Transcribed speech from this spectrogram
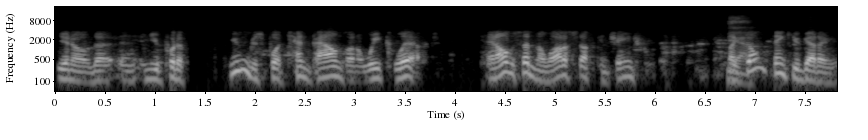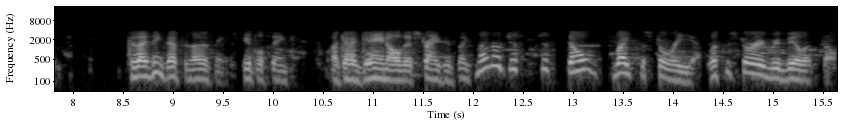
you know, the and you put a you can just put 10 pounds on a weak lift, and all of a sudden a lot of stuff can change for you. Like, Yeah. don't think you gotta, because I think that's another thing. is People think I gotta gain all this strength. It's like, no, no, just just don't write the story yet. Let the story reveal itself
